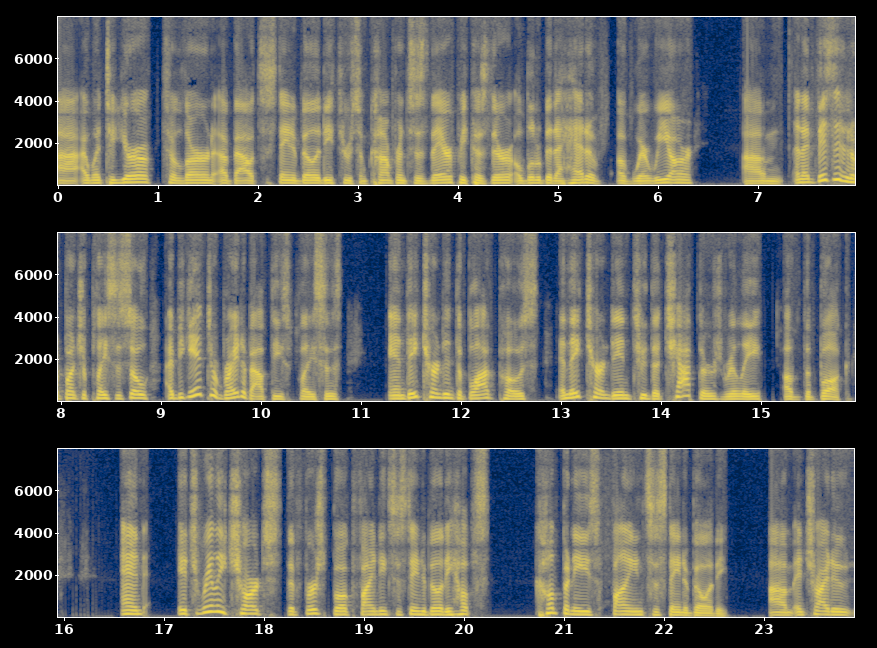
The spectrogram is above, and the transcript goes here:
Uh, I went to Europe to learn about sustainability through some conferences there because they're a little bit ahead of, of where we are. Um, and I visited a bunch of places. So I began to write about these places and they turned into blog posts and they turned into the chapters really of the book. And it's really charts the first book, Finding Sustainability, helps companies find sustainability um, and try to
